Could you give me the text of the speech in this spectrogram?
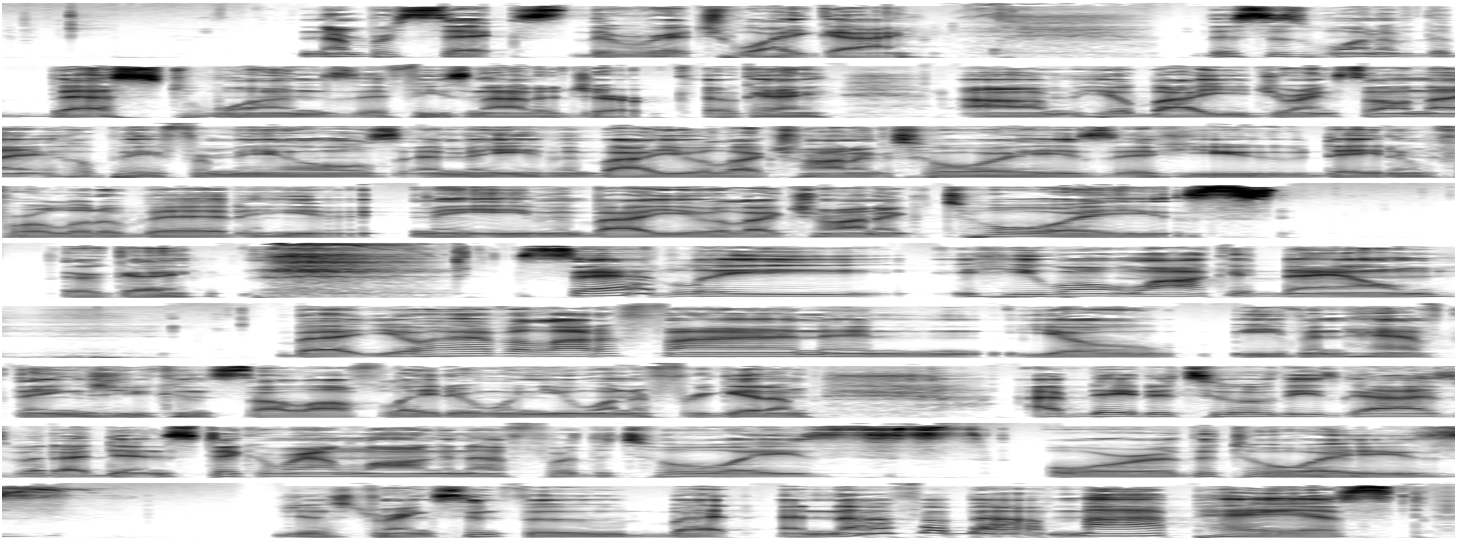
Number six, the rich white guy. This is one of the best ones if he's not a jerk, okay? Um, he'll buy you drinks all night, he'll pay for meals, and may even buy you electronic toys. If you date him for a little bit, he may even buy you electronic toys, okay? Sadly, he won't lock it down, but you'll have a lot of fun and you'll even have things you can sell off later when you want to forget them. I've dated two of these guys, but I didn't stick around long enough for the toys or the toys just drinks and food. But enough about my past.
